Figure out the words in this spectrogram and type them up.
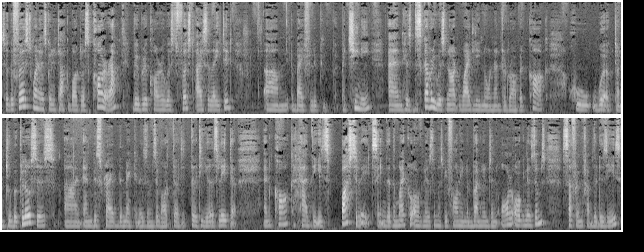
So the first one I was going to talk about was cholera. Vibrio cholera was first isolated um, by Filippo Pacini, and his discovery was not widely known until Robert Koch, who worked on tuberculosis and, and described the mechanisms about 30, 30 years later. And Koch had these postulate saying that the microorganism must be found in abundance in all organisms suffering from the disease.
